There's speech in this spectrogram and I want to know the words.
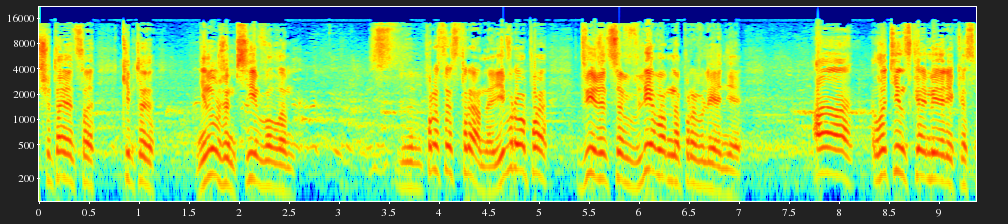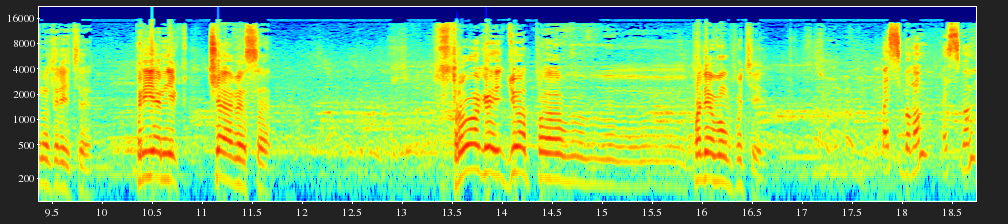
считается каким-то ненужным символом. Просто странно. Европа движется в левом направлении, а Латинская Америка, смотрите, преемник Чавеса, строго идет по, по левому пути. Спасибо вам, спасибо.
